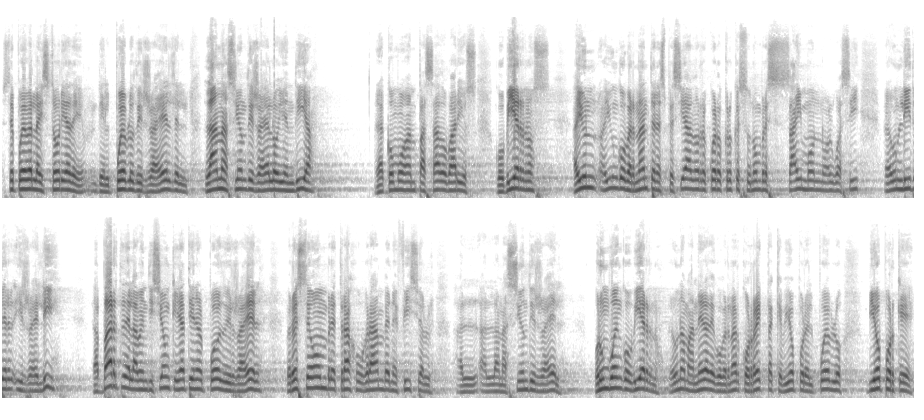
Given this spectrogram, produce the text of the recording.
Usted puede ver la historia del pueblo de Israel, de la nación de Israel hoy en día, cómo han pasado varios gobiernos. Hay un, hay un gobernante en especial, no recuerdo, creo que su nombre es Simon o algo así, un líder israelí, aparte de la bendición que ya tiene el pueblo de Israel, pero este hombre trajo gran beneficio a la nación de Israel por un buen gobierno, de una manera de gobernar correcta que vio por el pueblo, vio porque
